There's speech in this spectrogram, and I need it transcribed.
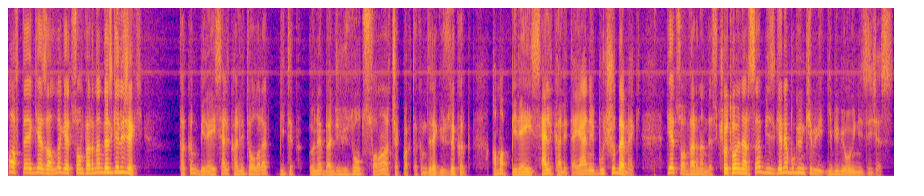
Haftaya Gezal'la Getson Fernandez gelecek takım bireysel kalite olarak bir tık öne bence %30 falan artacak bak takım direkt %40. Ama bireysel kalite yani bu şu demek. Getson Fernandes kötü oynarsa biz gene bugünkü gibi bir oyun izleyeceğiz.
